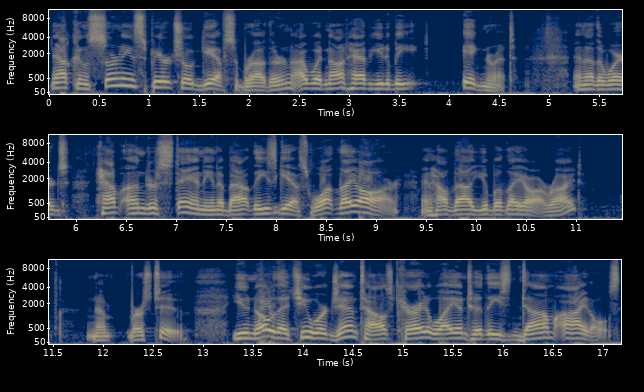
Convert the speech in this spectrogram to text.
Now, concerning spiritual gifts, brethren, I would not have you to be ignorant. In other words, have understanding about these gifts, what they are, and how valuable they are, right? Verse 2 You know that you were Gentiles carried away into these dumb idols,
